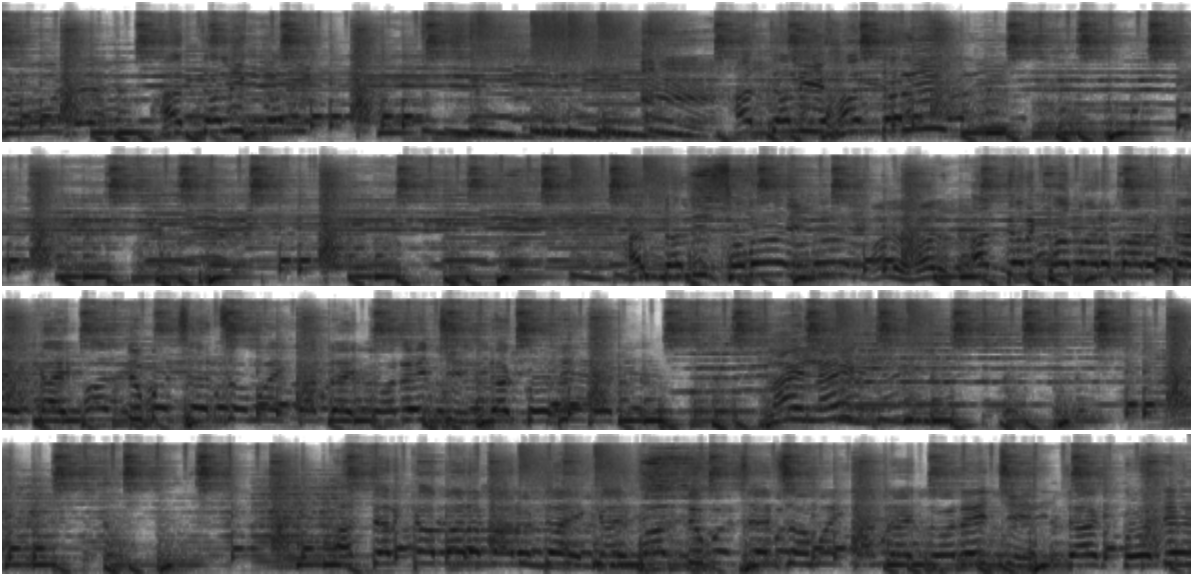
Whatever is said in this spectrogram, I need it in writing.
तो हतली हतली হাততালি সবাই। আটার খাবার বারোটায় খাই। ফালতু বছর সময় কাটাই করে চিন্তা করে। লাইন লাইন আটার খাবার বারোটায় খাই। ফালতু বছর সময় কাটাই করে চিন্তা করে।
